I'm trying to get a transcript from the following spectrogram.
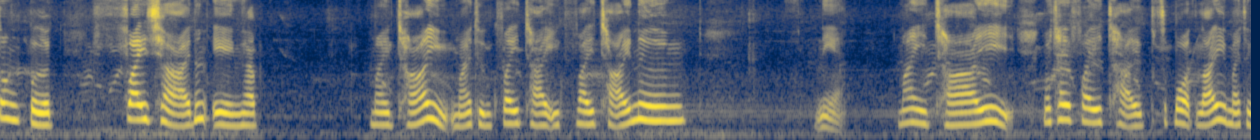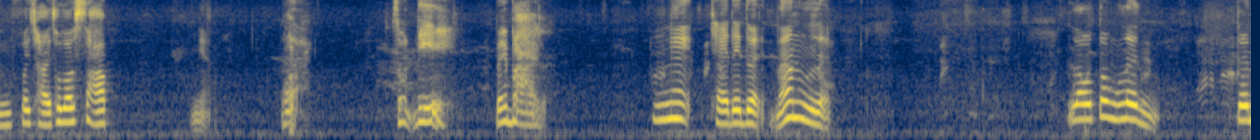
ต้องเปิดไฟฉายนั่นเองครับ ไม่ใช่หมายถึงไฟฉายอีกไฟฉายหนึ่งเนี่ยไม่ใช่ไม่ใช่ไฟฉายสปอตไลท์หมายถึงไฟฉายโทรศัพท์เนี่ยว้า สวัสดีบายบายล่ะเงี้ยใช้ได้ด้วยนั่นแหละ เราต้องเล่นจน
